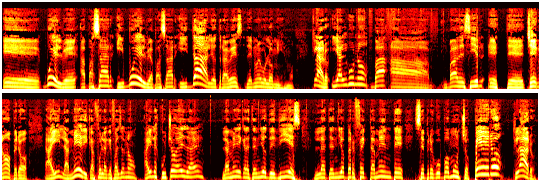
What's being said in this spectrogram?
eh, vuelve a pasar y vuelve a pasar y dale otra vez de nuevo lo mismo. Claro, y alguno va a va a decir, este, che, no, pero Ahí la médica fue la que falló, no, ahí la escuchó ella, ¿eh? La médica la atendió de 10, la atendió perfectamente, se preocupó mucho, pero, claro,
